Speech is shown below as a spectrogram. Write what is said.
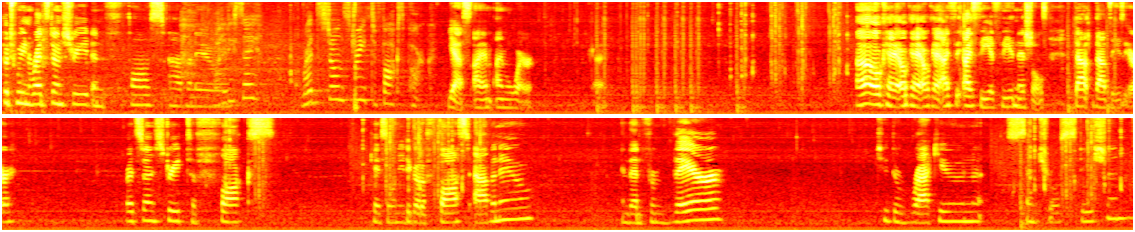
between redstone street and foss avenue What did he say? Redstone Street to Fox Park. yes i'm i'm aware okay oh okay okay okay. I see i see. It's the initials. That that's easier. Redstone street to fox. Okay so we need to go to Fost avenue. And then from there to the raccoon central station.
